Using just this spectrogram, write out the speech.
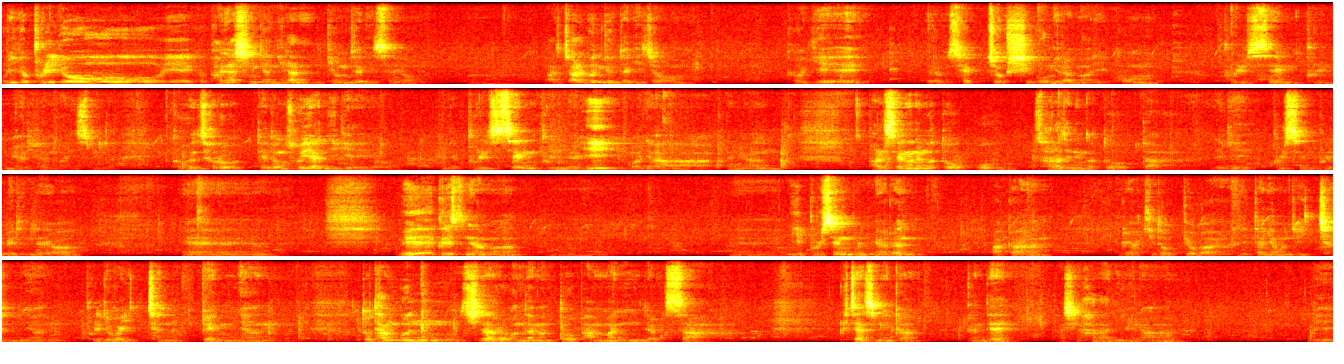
우리 그 불교의 그 반야신경이라는 경전이 있어요. 어, 아주 짧은 경전이죠. 거기에 여러분 색죽시공이란 말이 있고 불생불멸이라는 말이 있습니다. 그건 서로 대동소이한 얘기예요. 근데 불생불멸이 뭐냐 그러면 발생하는 것도 없고 사라지는 것도 없다. 이게 불생불멸인데요. 에, 왜 그랬느냐면 음, 에, 이 불생불멸은 아까 우리가 기독교가 이 땅에 온 지 2000년, 불교가 2600년, 또 당군 신화를 본다면 또 반만 역사, 그렇지 않습니까? 그런데 사실 하나님이나 우리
